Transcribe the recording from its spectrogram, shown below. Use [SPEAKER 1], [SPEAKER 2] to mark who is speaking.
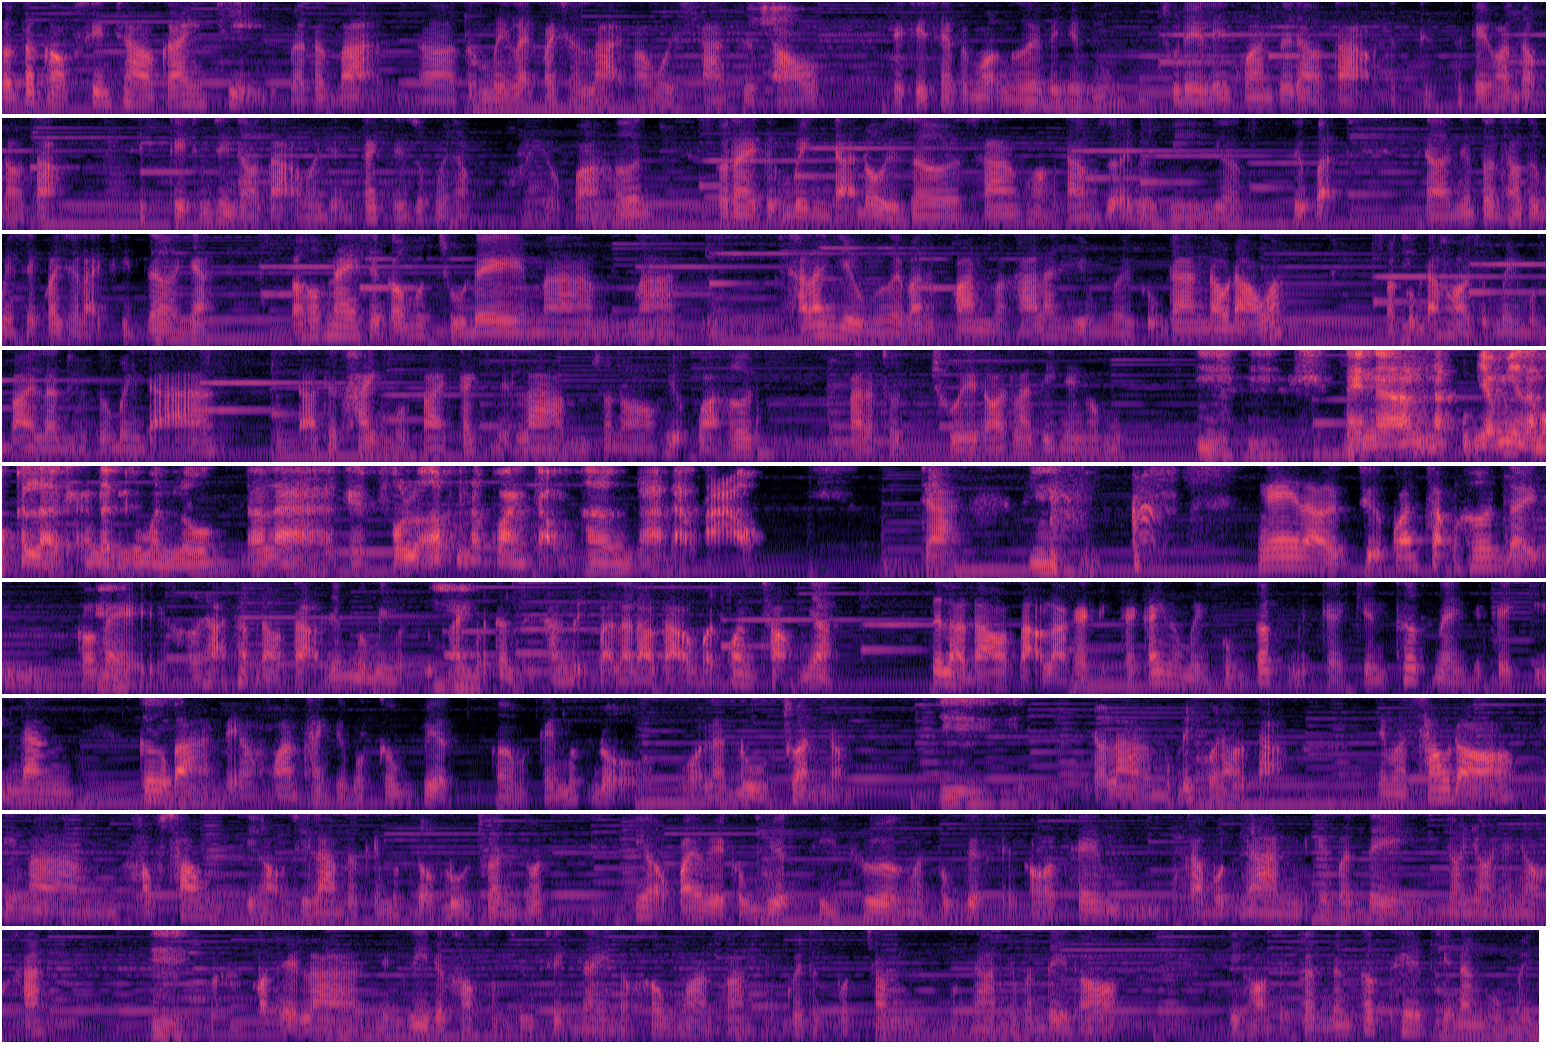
[SPEAKER 1] Tuấn Tân Ngọc xin chào các anh chị và các bạn. À, tụi mình lại quay trở lại vào buổi sáng thứ sáu để chia sẻ với mọi người về những chủ đề liên quan tới đào tạo, thiết, kế hoạt động đào tạo, thiết kế chương trình đào tạo và những cách để giúp người học hiệu quả hơn. Tuần này tụi mình đã đổi giờ sang khoảng 8 rưỡi bởi vì uh, việc bận. À, nhưng tuần sau tụi mình sẽ quay trở lại 9 giờ nha. Và hôm nay sẽ có một chủ đề mà mà khá là nhiều người băn khoăn và khá là nhiều người cũng đang đau đáu á và cũng đã hỏi tụi mình một vài lần và tụi mình đã đã thực hành một vài cách để làm cho nó hiệu quả hơn và chủ đề đó là gì nhỉ Ngọc Nhỉ?
[SPEAKER 2] Ừ, ừ. Nó nó cũng giống như là một cái lời khẳng định của mình luôn đó là cái follow up nó quan trọng hơn là đào tạo.
[SPEAKER 1] Chà. Ừ. nghe là chữ quan trọng hơn đấy thì có ừ. vẻ hơi hạ thấp đào tạo nhưng mà mình vẫn, anh vẫn cần phải khẳng định lại là đào tạo vẫn quan trọng nha tức là đào tạo là cái cái cách mà mình cung cấp những cái kiến thức này những cái kỹ năng cơ ừ. bản để hoàn thành được một công việc ở một cái mức độ gọi là đủ chuẩn đó ừ. đó là mục đích của đào tạo nhưng mà sau đó khi mà học xong thì họ chỉ làm được cái mức độ đủ chuẩn thôi khi họ quay về công việc thì thường là công việc sẽ có thêm cả một ngàn những cái vấn đề nhỏ nhỏ nhỏ nhỏ khác. Ừ. có thể là những gì được học trong chương trình này nó không hoàn toàn giải quyết được một trăm một ngàn cái vấn đề đó thì họ sẽ cần nâng cấp thêm kỹ năng của mình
